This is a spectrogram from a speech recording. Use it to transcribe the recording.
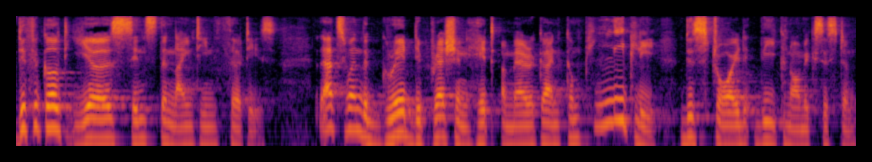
difficult years since the 1930s. That's when the Great Depression hit America and completely destroyed the economic system.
